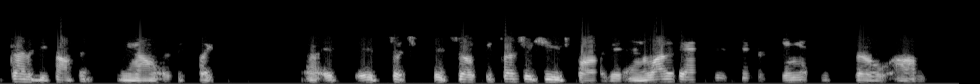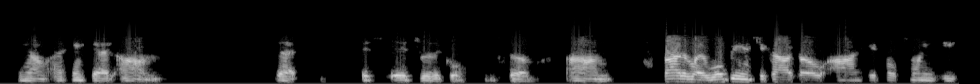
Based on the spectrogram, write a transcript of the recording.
it's got to be something. You know, it's like uh, it's it's such it's so it's such a huge part of it, and a lot of bands never sing it. So um, you know, I think that um that it's it's really cool. So um, by the way, we'll be in Chicago on April 28th.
